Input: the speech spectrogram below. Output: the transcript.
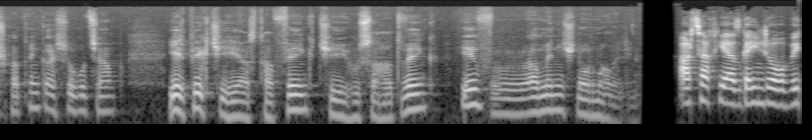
աշխատենք այս ուղությամբ, երբեք չի հիասթափվենք, չի հուսահատվենք եւ ամեն ինչ նորմալ է լինի։ Արցախի ազգային ժողովի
